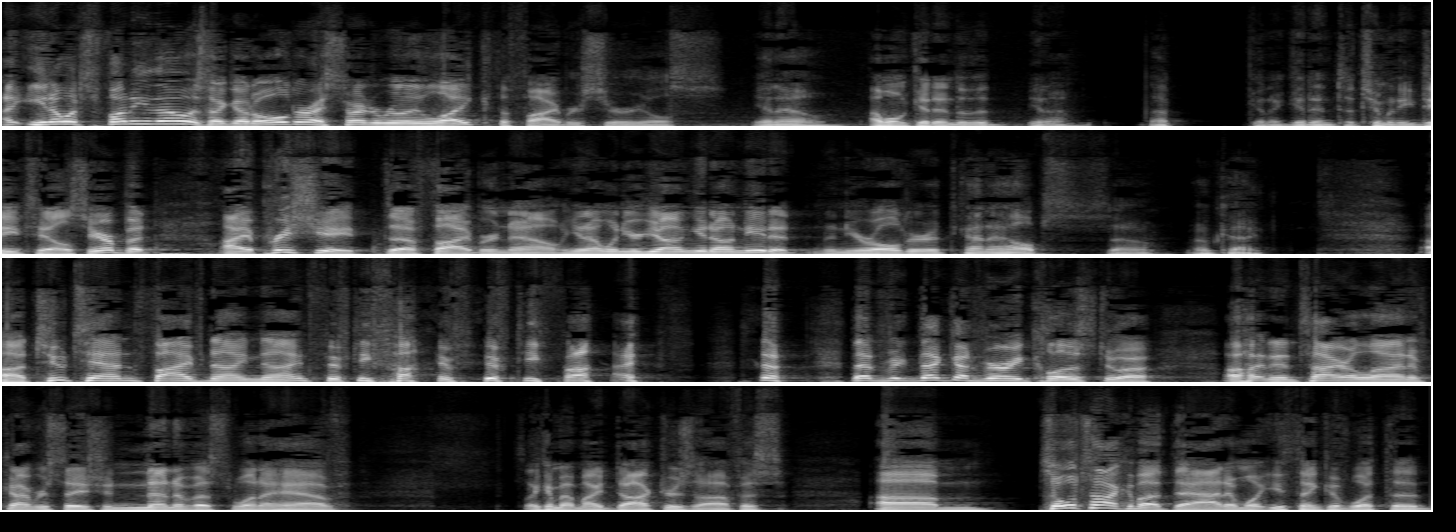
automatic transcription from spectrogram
Uh, you know what's funny though? As I got older, I started to really like the fiber cereals. You know, I won't get into the. You know, not going to get into too many details here, but I appreciate uh, fiber now. You know, when you're young, you don't need it. When you're older, it kind of helps. So, okay. Uh, 210 599 5555. That that got very close to a, an entire line of conversation none of us want to have. It's like I'm at my doctor's office. Um, so we'll talk about that and what you think of what the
